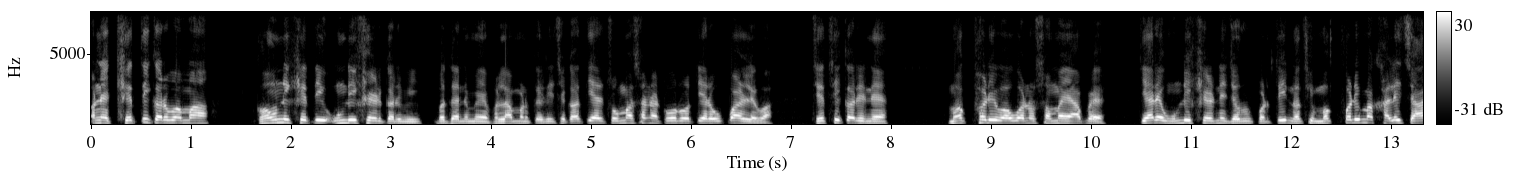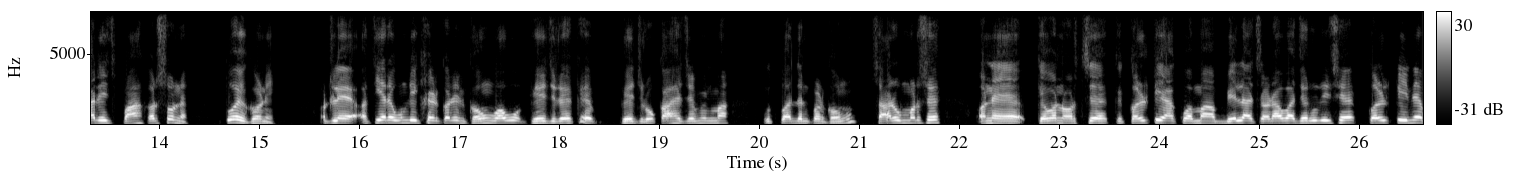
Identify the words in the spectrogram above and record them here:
અને ખેતી કરવામાં ઘઉંની ખેતી ઊંડી ખેડ કરવી. બધાને મેં ભલામણ કરી છે કે અત્યારે ચોમાસાના ટોરો અત્યારે ઉપાડ લેવા. જેથી કરીને મગફળી વાવવાનો સમય આપે. ત્યારે ઊંડી ખેડની જરૂર પડતી નથી. મગફળીમાં ખાલી ચાર ઇંચ પાંહ કરશો ને તોય ઘણી. એટલે અત્યારે ઊંડી ખેડ કરીને ઘઉં વાવો. ભેજ રહે કે ભેજ રોકાશે જમીનમાં. ઉત્પાદન પણ ઘઉંનું સારું મળશે. અને કહેવાનો અર્થ છે કે કલ્ટી આંકવામાં બેલા ચડાવવા જરૂરી છે. કલ્ટીને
